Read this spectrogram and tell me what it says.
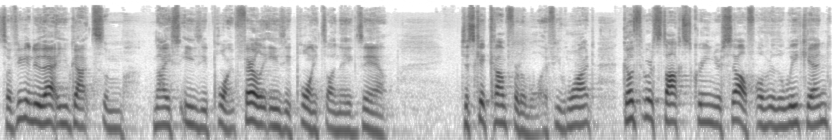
So if you can do that, you've got some nice, easy point, fairly easy points on the exam. Just get comfortable. If you want, go through a stock screen yourself over the weekend.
